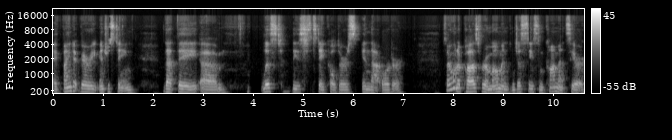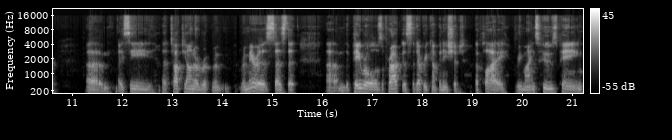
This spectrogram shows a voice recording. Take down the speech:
I find it very interesting that they um, list these stakeholders in that order. So I want to pause for a moment and just see some comments here. Um, I see uh, Tatiana R Ramirez says that um, the payroll is a practice that every company should apply, reminds who's paying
